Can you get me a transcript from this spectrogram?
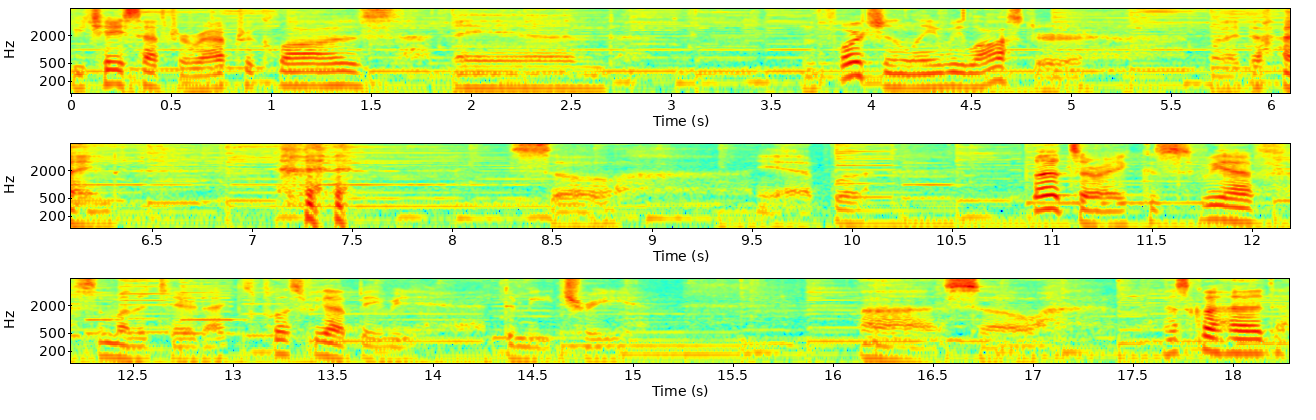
we chased after Raptor Claus and unfortunately we lost her when I died. so yeah, but, but that's alright because we have some other pterodactyls. Plus we got baby Dimitri. Uh, so let's go ahead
